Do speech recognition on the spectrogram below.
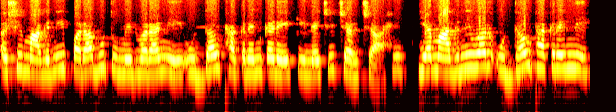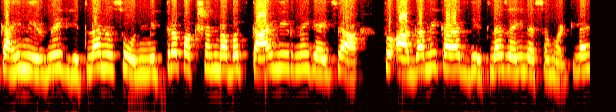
अशी मागणी पराभूत उमेदवारांनी उद्धव ठाकरेंकडे केल्याची चर्चा आहे. या मागणीवर उद्धव ठाकरेंनी काही निर्णय घेतला नसून मित्र पक्षांबाबत काय निर्णय घ्यायचा तो आगामी काळात घेतला जाईल असं म्हटलंय.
